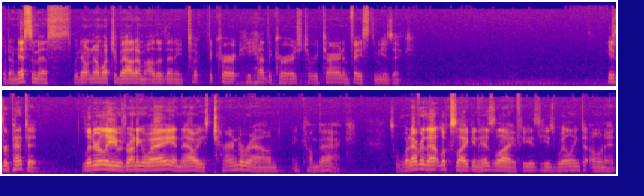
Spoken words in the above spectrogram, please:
But Onesimus, we don't know much about him other than he took the cur- he had the courage to return and face the music. He's repented. Literally, he was running away, and now he's turned around and come back. So whatever that looks like in his life, he's, he's willing to own it.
